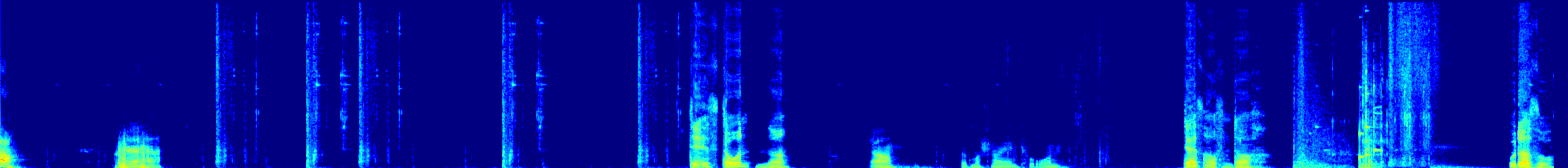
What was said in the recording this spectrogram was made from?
Dir! Der ist da unten, ne? ja, das muss schnell den Ton. Der ist auf dem Dach. Oder so.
